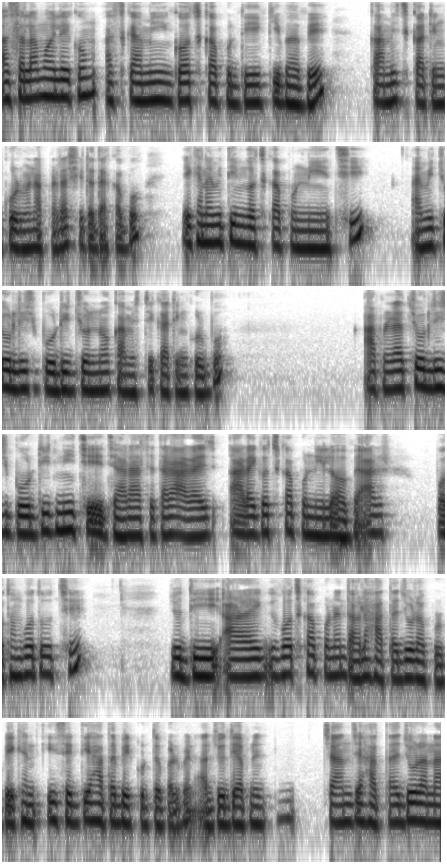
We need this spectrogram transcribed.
আসসালামু আলাইকুম। আজকে আমি গজ কাপড় দিয়ে কীভাবে কামিজ কাটিং করবেন আপনারা সেটা দেখাবো। এখানে আমি তিন গজ কাপড় নিয়েছি। আমি চল্লিশ বডির জন্য কামিজটি কাটিং করব। আপনারা চল্লিশ বডির নিচে যারা আছে তারা আড়াই আড়াই গজ কাপড় নিলে হবে। আর প্রথম কথা হচ্ছে, যদি আড়াই গজ কাপড় নেন তাহলে হাতা জোড়া পড়বে। এখানে, এই সাইড দিয়ে হাতা বের করতে পারবেন। আর যদি আপনি চান যে হাতায় জোড়া না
